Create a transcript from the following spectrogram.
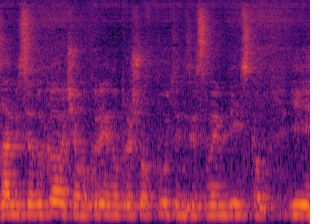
замість Януковича в Україну прийшов Путін зі своїм військом і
